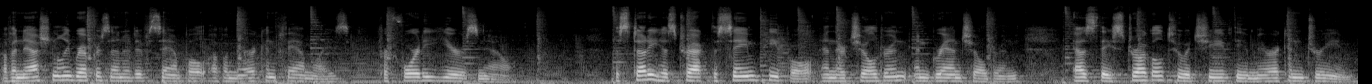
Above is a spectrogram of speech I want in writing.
of a nationally representative sample of American families for 40 years now. The study has tracked the same people and their children and grandchildren as they struggle to achieve the American dream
